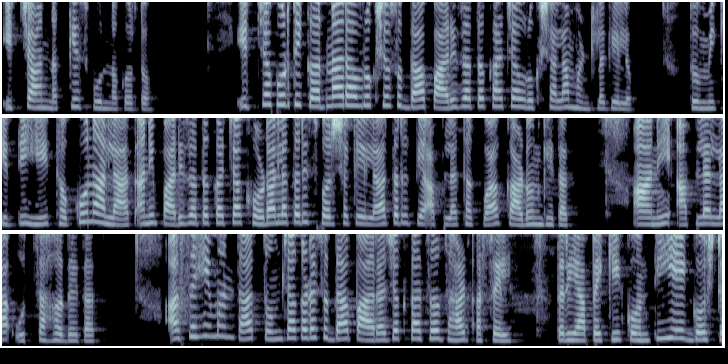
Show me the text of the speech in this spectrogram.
इच्छा नक्कीच पूर्ण करतो. इच्छापूर्ती करणारा वृक्ष सुद्धा पारिजातकाच्या वृक्षाला म्हटलं गेलं. तुम्ही कितीही थकून आलात आणि पारिजातकाच्या खोडाला तरी स्पर्श केला तर ते आपला थकवा काढून घेतात आणि आपल्याला उत्साह देतात. असेही म्हणतात तुमच्याकडे सुद्धा पारजकताचं झाड असेल तर यापैकी कोणतीही एक गोष्ट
